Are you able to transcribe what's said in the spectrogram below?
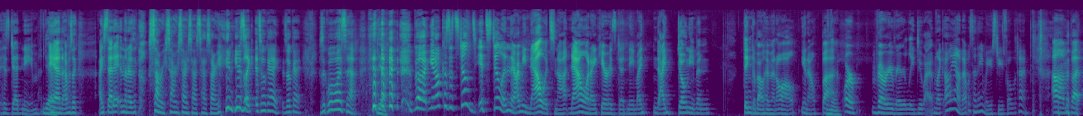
his dead name, Yeah. and I was like. I said it and then I was like, sorry, sorry, sorry, sorry, sorry, sorry. And he was like, it's okay. It's okay. I was like, what was that? Yeah. but you know, cause it's still, it's still in there. I mean, now it's not now when I hear his dead name, I, I don't even think about him at all, you know, but, or very rarely do I. I'm like, oh yeah, that was a name I used to use all the time. Um, but,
